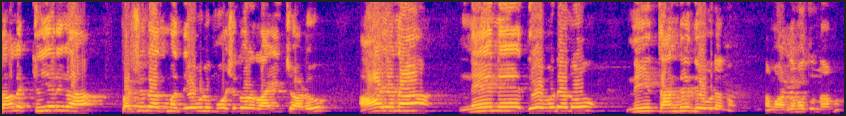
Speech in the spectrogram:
చాలా క్లియర్గా పరిశుధాత్మ దేవుడు మోస ద్వారా రాయించాడు. ఆయన నేనే దేవుడను నీ తండ్రి దేవుడను. అమ్మ అర్థమవుతున్నాము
